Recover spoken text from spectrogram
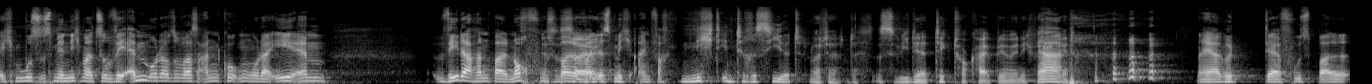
ich muss es mir nicht mal zur WM oder sowas angucken oder EM. Weder Handball noch Fußball, halt- weil es mich einfach nicht interessiert. Leute, das ist wie der TikTok-Hype, den wir nicht Ja. verstehen. Naja, gut, der Fußball,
